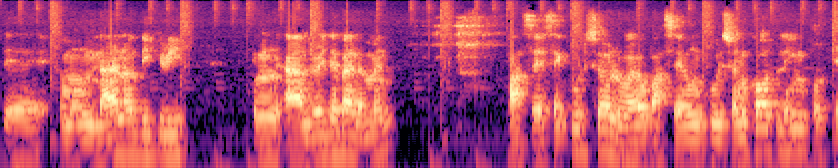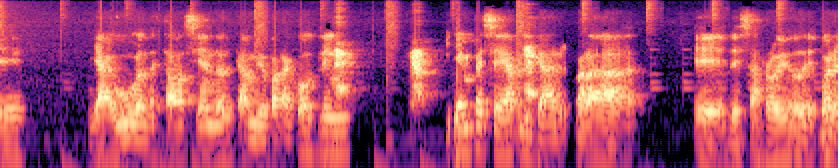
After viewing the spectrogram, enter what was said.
de como un nano degree en Android Development. Pasé ese curso, luego pasé un curso en Kotlin porque ya Google estaba haciendo el cambio para Kotlin y empecé a aplicar para eh, desarrollo de, bueno,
